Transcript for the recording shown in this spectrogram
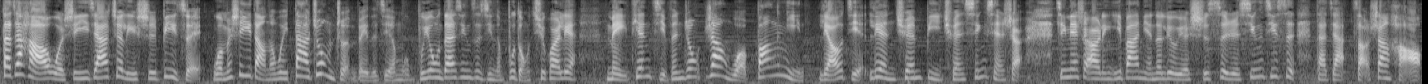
大家好，我是一加，这里是闭嘴。我们是一档呢为大众准备的节目，不用担心自己呢不懂区块链。每天几分钟，让我帮你了解链圈币圈新鲜事儿。今天是二零一八年的六月十四日，星期四，大家早上好。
